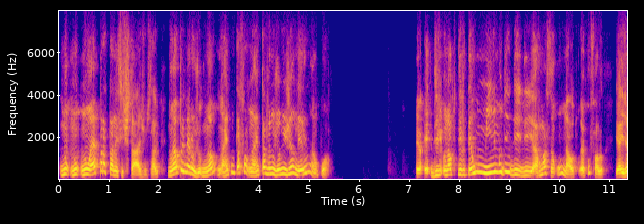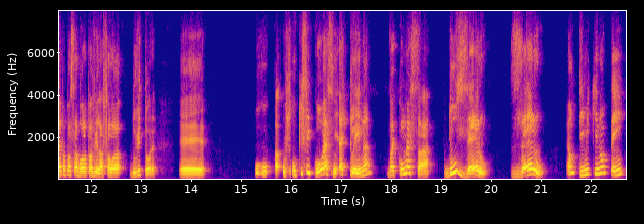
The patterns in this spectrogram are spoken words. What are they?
Não, não, não é para estar tá nesse estágio, sabe? Não é o primeiro jogo. Não é, a gente não tá falando, a gente tá vendo um jogo em janeiro, não, pô. É, é, o Náutico deve ter um mínimo de, de, de, armação. O Náutico, é o que eu falo. E aí, já para passar a bola para Vilar falar do Vitória. É, o, o, o, que ficou é assim, é Kleina vai começar do zero. Zero. É um time que não tem.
